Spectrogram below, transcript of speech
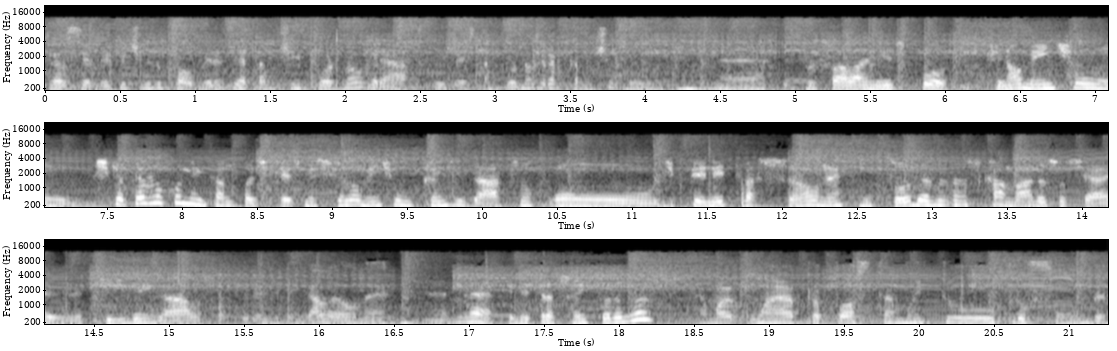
pra você ver que o time do Palmeiras já tá um time pornográfico, já está pornograficamente ruim. É, por falar nisso, pô, finalmente um. Acho que até vou comentar no podcast, mas finalmente um candidato um, de penetração, né? Em todas as camadas sociais, né? Kid Bengala. Grande bengalão, né? É, é, penetração em todas as. É uma, uma proposta muito profunda.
